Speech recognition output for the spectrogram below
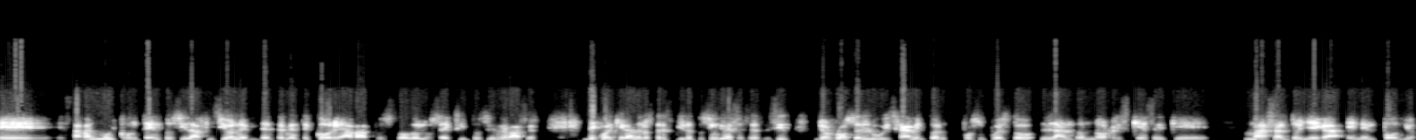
eh, estaban muy contentos y la afición evidentemente coreaba pues todos los éxitos y rebases de cualquiera de los tres pilotos ingleses, es decir, George Russell, Lewis Hamilton, por supuesto Landon Norris, que es el que más alto llega en el podio.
